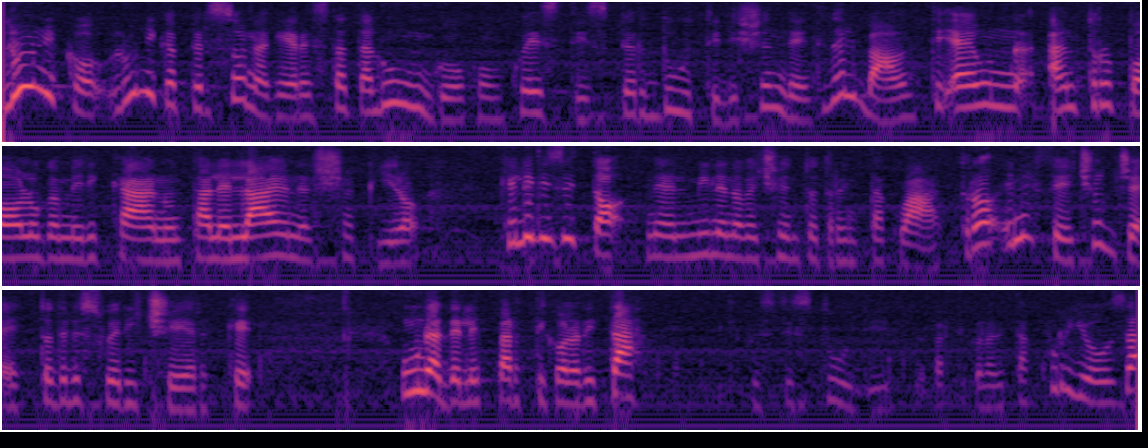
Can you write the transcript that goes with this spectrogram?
L'unica persona che è restata a lungo con questi sperduti discendenti del Bounty è un antropologo americano, un tale Lionel Shapiro, che li visitò nel 1934 e ne fece oggetto delle sue ricerche. Una delle particolarità di questi studi, una particolarità curiosa,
